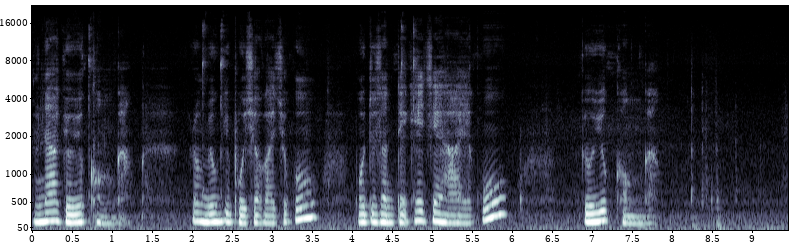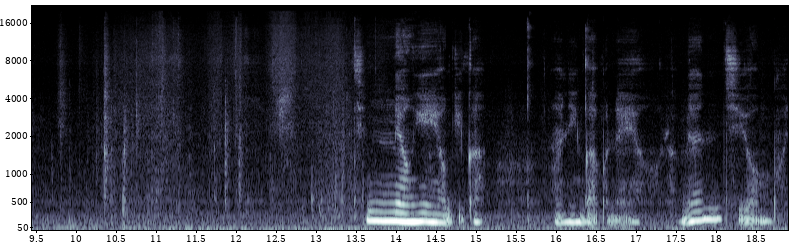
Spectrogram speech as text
문화, 교육, 건강. 그럼 여기 보셔가지고 모두 선택 해제하고 교육, 건강. 팀명이 여기가 아닌가 보네요. 그러면 지원 분야.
